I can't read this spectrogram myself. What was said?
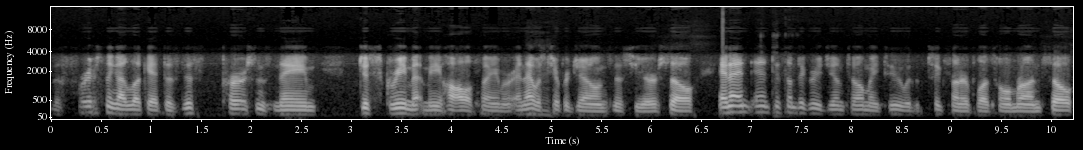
The first thing I look at does this person's name just scream at me Hall of Famer, and that was. Chipper Jones this year. So, and and, and to some degree Jim Thome too with 600 plus home runs. So,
